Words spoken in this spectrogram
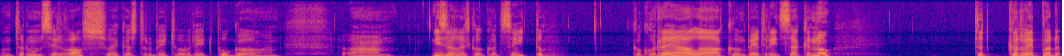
un tur mums ir voss, vai kas tur bija to brīdi, pugo. Un, um, izvēlēties kaut ko citu, kaut ko reālāku, un Pēterīts saka, nu, tad, kad vai par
